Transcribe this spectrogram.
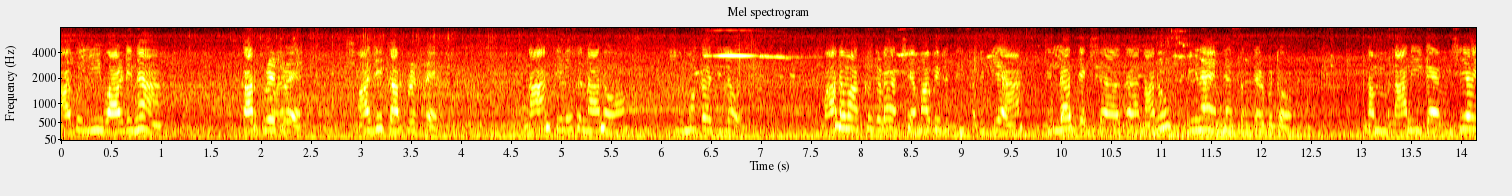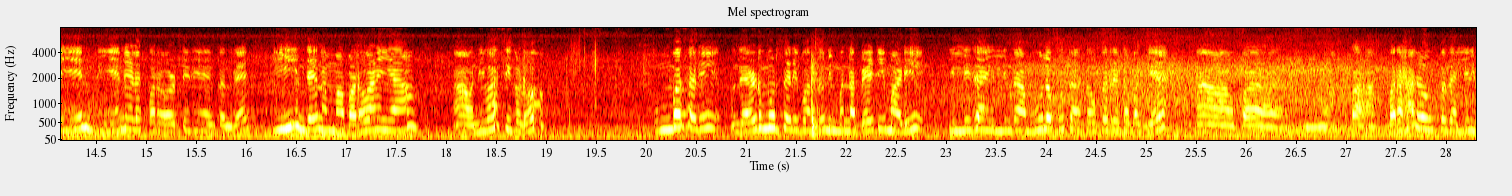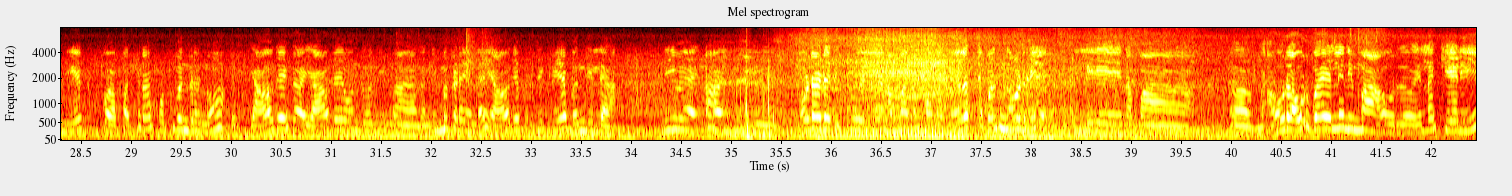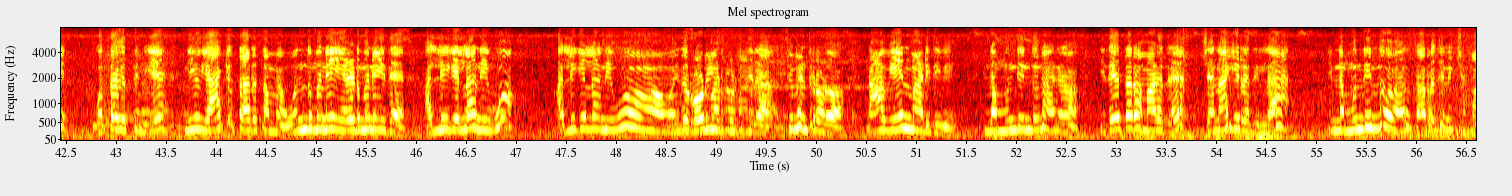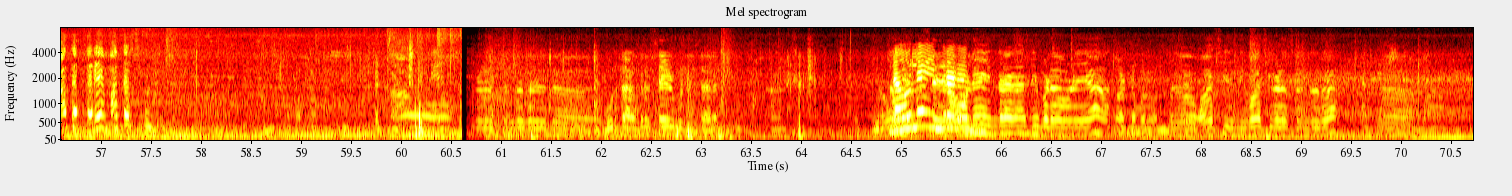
ಹಾಗೂ ಈ ವಾರ್ಡಿನ ಕಾರ್ಪೊರೇಟ್ರೇ, ಮಾಜಿ ಕಾರ್ಪೊರೇಟ್ರೇ, ನಾನು ತಿಳಿದು ನಾನು ಶಿವಮೊಗ್ಗ ಜಿಲ್ಲೆ ಮಾನವ ಹಕ್ಕುಗಳ ಕ್ಷೇಮಾಭಿವೃದ್ಧಿ ಸಮಿತಿಯ ಜಿಲ್ಲಾಧ್ಯಕ್ಷರಾದ ನಾನು ಮೀನಾ ಎಂ ಎಸ್ ಅಂತ ಹೇಳ್ಬಿಟ್ಟು ನಮ್ಮ ನಾನೀಗ ವಿಷಯ ಏನು ಏನು ಹೇಳಕ್ಕೆ ಬರೋ ಹೊರಟಿದ್ದೀನಿ ಅಂತಂದರೆ, ಈ ಹಿಂದೆ ನಮ್ಮ ಬಡವಾಣೆಯ ನಿವಾಸಿಗಳು ತುಂಬ ಸರಿ, ಒಂದು ಎರಡು ಮೂರು ಸರಿ ಬಂದು ನಿಮ್ಮನ್ನು ಭೇಟಿ ಮಾಡಿ ಇಲ್ಲಿದ, ಇಲ್ಲಿಂದ ಮೂಲಭೂತ ಸೌಕರ್ಯದ ಬಗ್ಗೆ ಬರಹ ರೂಪದಲ್ಲಿ ನಿಮಗೆ ಪತ್ರ ಕೊಟ್ಟು ಬಂದ್ರೂ ಯಾವುದೇ ಯಾವುದೇ ಒಂದು ನಿಮ್ಮ ನಿಮ್ಮ ಕಡೆಯಿಂದ ಯಾವುದೇ ಪ್ರತಿಕ್ರಿಯೆ ಬಂದಿಲ್ಲ. ನೀವೇ ನಾವು ಇಲ್ಲಿ ಓಡಾಡೋದಕ್ಕೂ ಇಲ್ಲ ನಮ್ಮ ನಮ್ಮ ವ್ಯವಸ್ಥೆ ಬಂದು ನೋಡಿರಿ. ಇಲ್ಲಿ ನಮ್ಮ ಅವ್ರ ಅವ್ರ ಬಾಯಲ್ಲೇ ನಿಮ್ಮ, ಅವರು ಎಲ್ಲ ಕೇಳಿ ಗೊತ್ತಾಗುತ್ತೆ ನಿಮಗೆ. ನೀವು ಯಾಕೆ ತಾರತಮ್ಯ? ಒಂದು ಮನೆ, ಎರಡು ಮನೆ ಇದೆ. ಅಲ್ಲಿಗೆಲ್ಲ ನೀವು ಅಲ್ಲಿಗೆಲ್ಲ ನೀವು ಇದು ರೋಡ್ ಮಾಡ್ಕೊಟ್ಟಿದ್ದೀರಾ? ಸಿಮೆಂಟ್ ರೋಡು ನಾವೇನು ಮಾಡಿದ್ದೀವಿ ಇನ್ನು ಮುಂದಿಂದು ನಾನು ಇದೇ ಥರ ಮಾಡಿದ್ರೆ ಚೆನ್ನಾಗಿರೋದಿಲ್ಲ. ಇನ್ನು ಮುಂದಿಂದು ಸಾರ್ವಜನಿಕರು ಮಾತಾಡ್ತಾರೆ ನವಲೆ ಇಂದಿರಾ ಗಾಂಧಿ. ಬಡಾವಣೆಯ ವಾಸಿ ನಿವಾಸಿಗಳ ಸಂಘದ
